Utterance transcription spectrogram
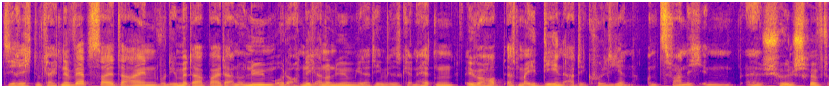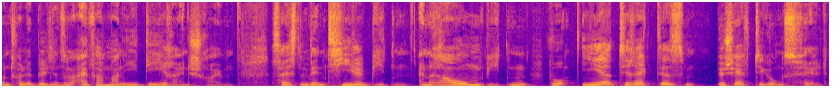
Sie richten vielleicht eine Webseite ein, wo die Mitarbeiter anonym oder auch nicht anonym, je nachdem wie sie es gerne hätten, überhaupt erstmal Ideen artikulieren. Und zwar nicht in äh, Schönschrift und tolle Bildchen, sondern einfach mal eine Idee reinschreiben. Das heißt, ein Ventil bieten, einen Raum bieten, wo ihr direktes Beschäftigungsfeld,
